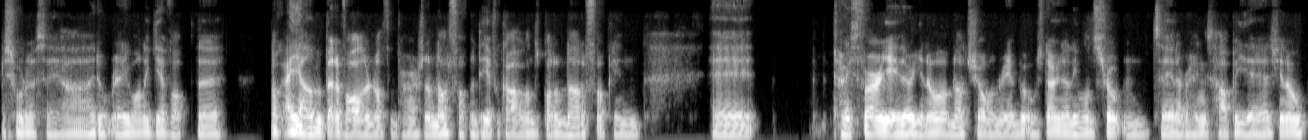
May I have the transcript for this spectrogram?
who sort of say, oh, I don't really want to give up the look, I am a bit of all or nothing person. I'm not fucking David Goggins, but I'm not a fucking uh, tooth fairy either. You know, I'm not shoving rainbows down anyone's throat and saying everything's happy days. You know,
